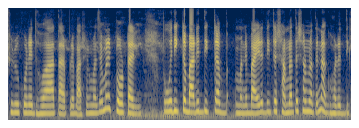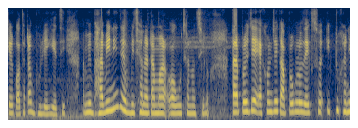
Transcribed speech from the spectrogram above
শুরু করে ধোয়া, তারপরে বাসন মাজা মানে টোটালি তো ওই দিকটা বাড়ির দিকটা মানে বাইরের দিকটা সামলাতে সামলাতে না ঘরের দিকের কথাটা ভুলে গিয়েছি। আমি ভাবিনি যে বিছানাটা আমার অগুছানো ছিল। তারপরে যে এখন যে কাপড়গুলো দেখছ, একটুখানি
